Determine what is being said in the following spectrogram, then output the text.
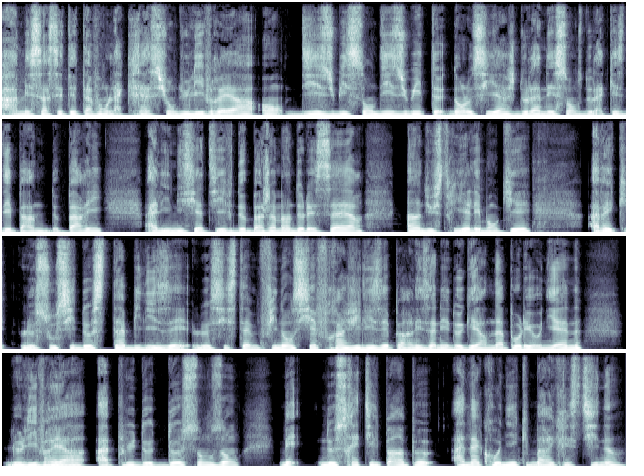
Ah, mais ça, c'était avant la création du livret A en 1818, dans le sillage de la naissance de la Caisse d'épargne de Paris, à l'initiative de Benjamin Delessert, industriel et banquier, avec le souci de stabiliser le système financier fragilisé par les années de guerre napoléonienne. Le livret A a plus de 200 ans, mais ne serait-il pas un peu anachronique, Marie-Christine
